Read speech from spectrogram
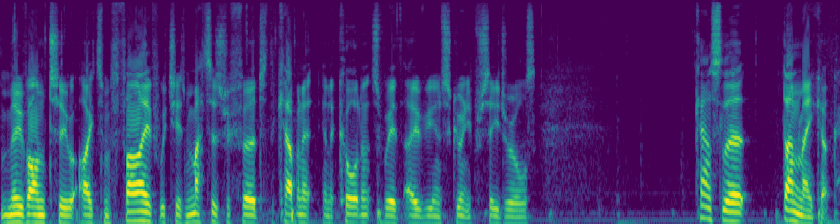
move on to item five, which is matters referred to the Cabinet in accordance with overview and scrutiny procedure rules. Councillor Dan Maycock.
